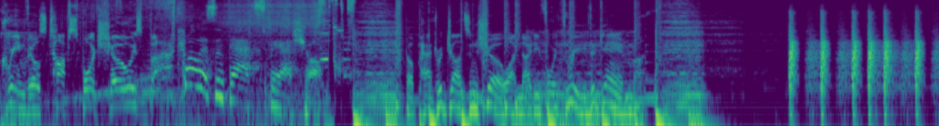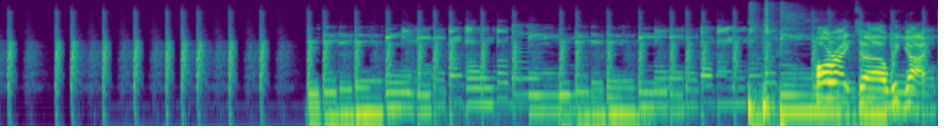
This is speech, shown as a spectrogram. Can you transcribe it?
Greenville's top sports show is back. Well, isn't that special? The Patrick Johnson Show on 94.3 The Game. All right, uh, we got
